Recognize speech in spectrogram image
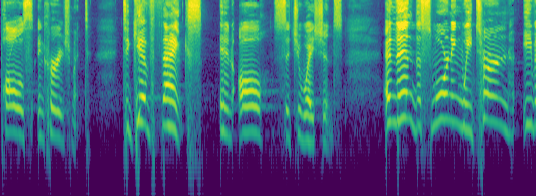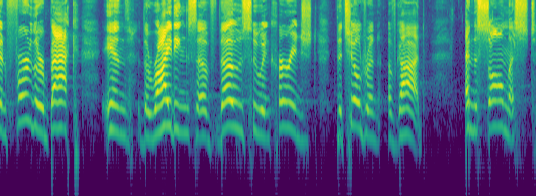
Paul's encouragement to give thanks in all situations. And then this morning we turn even further back in the writings of those who encouraged the children of God. And the psalmist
